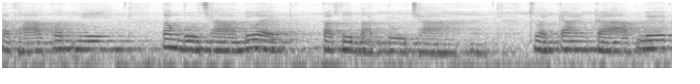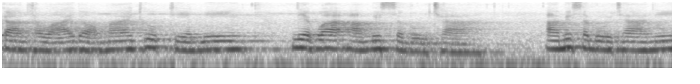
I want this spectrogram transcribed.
ตถาคตนี้ ต้องบูชาด้วยปฏิบัติบูชา ส่วนการกราบหรือการถวายดอกไม้ทูบเทียนนี้ เรียกว่าอามิสบูชา อามิสบูชานี้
